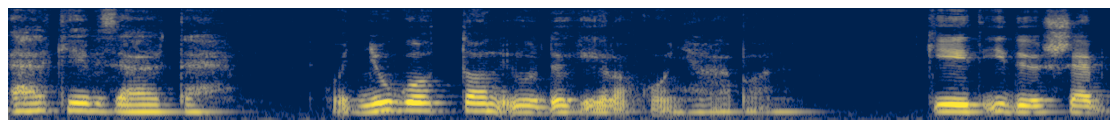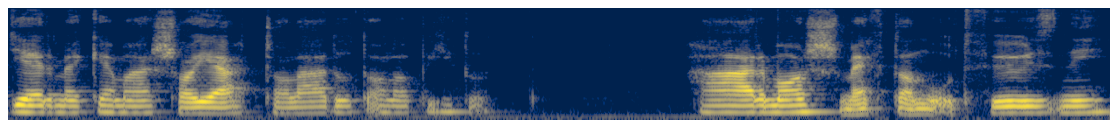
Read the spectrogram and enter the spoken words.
elképzelte, hogy nyugodtan üldögél a konyhában. Két idősebb gyermeke már saját családot alapított. Hármas megtanult főzni,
